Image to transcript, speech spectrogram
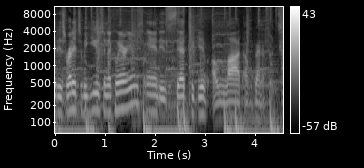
it is ready to be used in aquariums and is said to give a lot of benefits.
